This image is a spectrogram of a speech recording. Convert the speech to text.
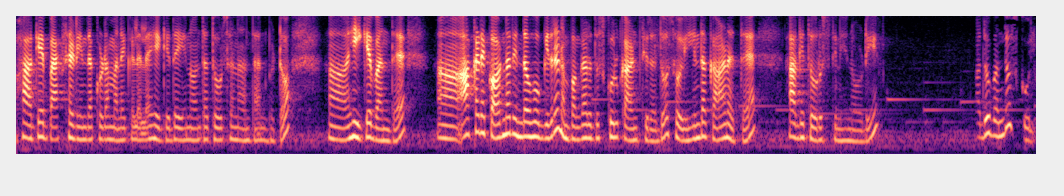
ಹಾಗೆ ಬ್ಯಾಕ್ ಸೈಡಿಂದ ಕೂಡ ಮನೆಗಳೆಲ್ಲ ಹೇಗಿದೆ ಏನು ಅಂತ ತೋರಿಸೋಣ ಅಂತ ಅಂದ್ಬಿಟ್ಟು ಹೀಗೆ ಬಂದೆ. ಆ, ಆ ಕಡೆ ಕಾರ್ನರಿಂದ ಹೋಗಿದರೆ ನಮ್ಮ ಬಂಗಾರದ ಸ್ಕೂಲ್ ಕಾಣಿಸಿರೋದು. ಸೊ ಇಲ್ಲಿಂದ ಕಾಣುತ್ತೆ. ಹಾಗೆ ತೋರಿಸ್ತೀನಿ ನೋಡಿ. ಅದು ಬಂದು ಸ್ಕೂಲು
